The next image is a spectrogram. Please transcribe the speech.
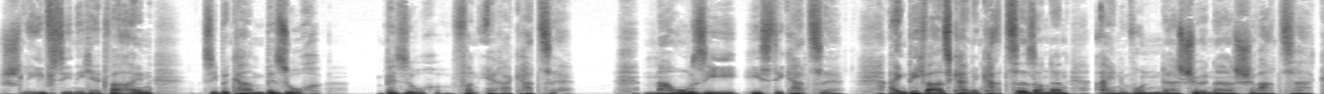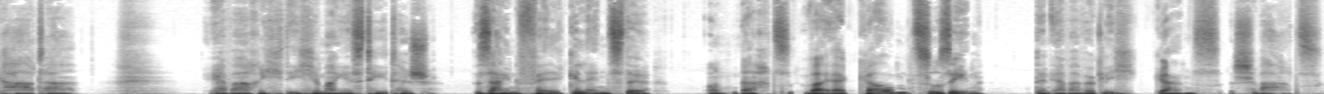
schlief sie nicht etwa ein, sie bekam Besuch, Besuch von ihrer Katze. Mausi hieß die Katze. Eigentlich war es keine Katze, sondern ein wunderschöner schwarzer Kater. Er war richtig majestätisch. Sein Fell glänzte, und nachts war er kaum zu sehen, denn er war wirklich ganz schwarz.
